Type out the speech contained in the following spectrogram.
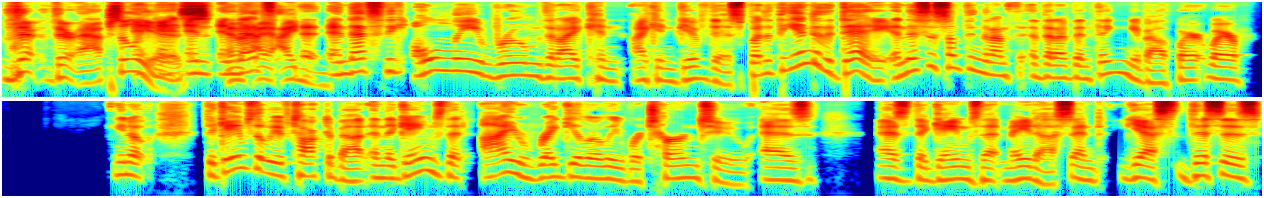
There, there absolutely and, is, and, and, and that's I, I, and that's the only room that I can I can give this. But at the end of the day, and this is something that I'm th- that I've been thinking about, where where you know the games that we've talked about and the games that I regularly return to as as the games that made us. And yes, this is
